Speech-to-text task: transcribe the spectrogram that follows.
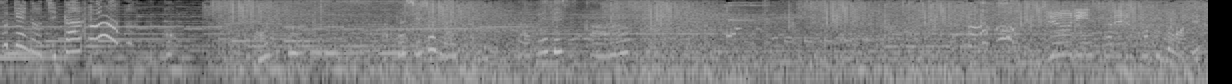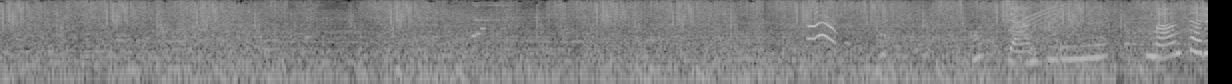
付けの時間本当。私じゃない。とダメですか？蹂躙される覚悟はできジャンタル。マンタル。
